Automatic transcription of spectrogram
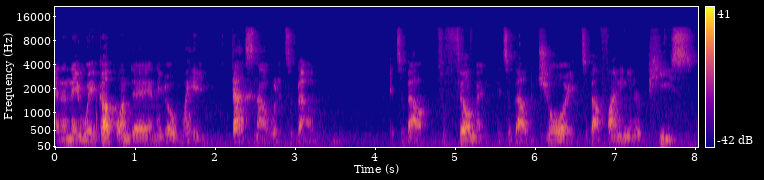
And then they wake up one day and they go, wait, that's not what it's about. It's about fulfillment, it's about joy, it's about finding inner peace,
